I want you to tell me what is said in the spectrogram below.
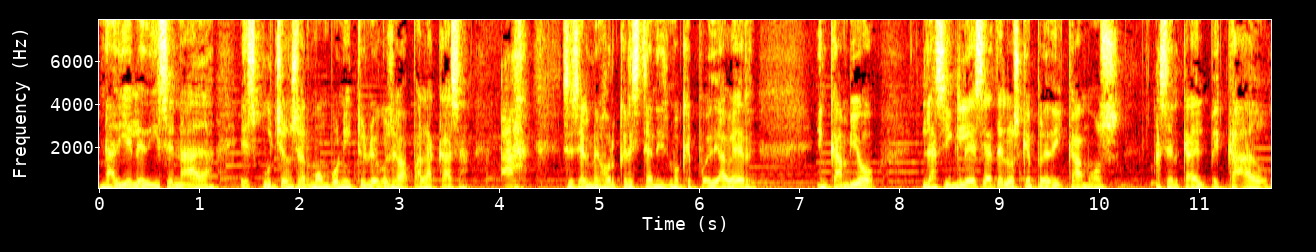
nadie le dice nada, escucha un sermón bonito y luego se va para la casa. Ah, ese es el mejor cristianismo que puede haber. En cambio, las iglesias de los que predicamos acerca del pecado,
